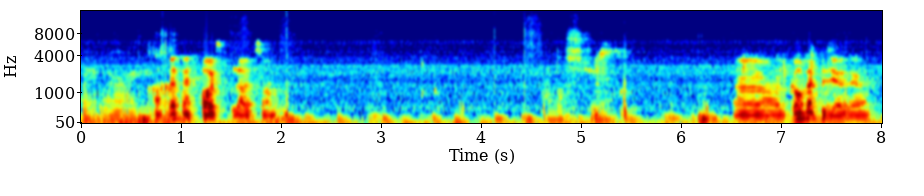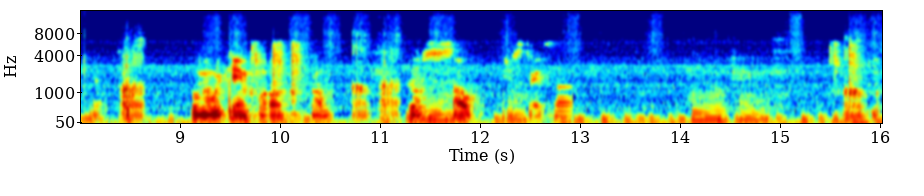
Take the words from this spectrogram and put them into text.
Wait, where are you? I've got my first blood somehow. I lost you. Uh, go back to zero zero. Yeah. From we came for, from. Go Yeah. south, just Yeah. straight south. Are you okay?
